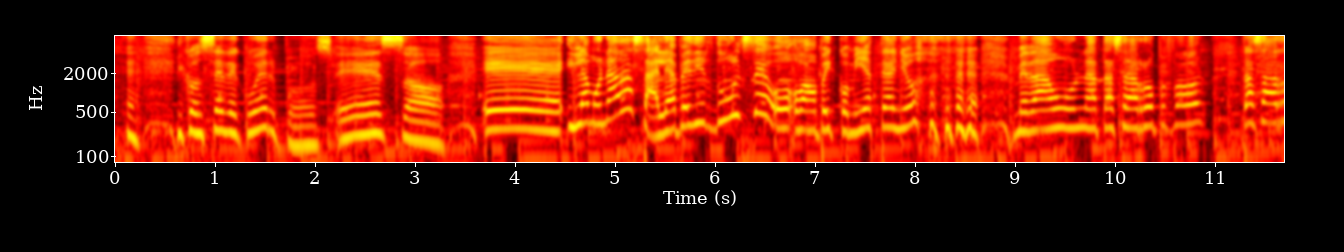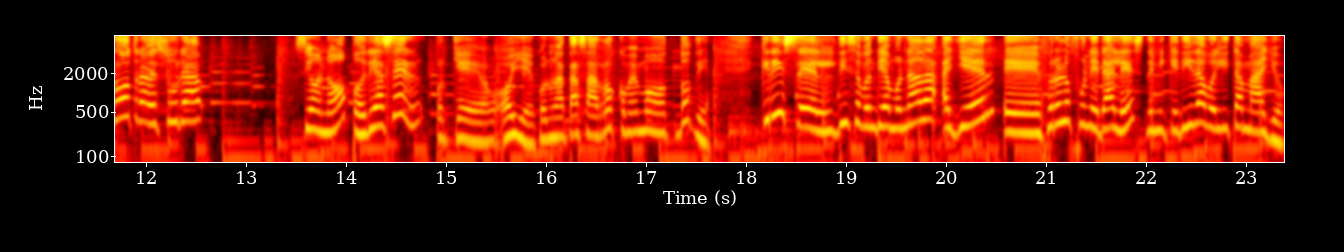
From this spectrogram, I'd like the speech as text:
y con sed de cuerpos. Eso. Eh, ¿Y la monada sale a pedir dulce o, vamos a pedir comida este año? ¿Me da una taza de arroz, por favor? Taza de arroz, travesura. ¿Sí o no? Podría ser, porque, oye, con una taza de arroz comemos dos días. Crisel dice, buen día monada, ayer eh, fueron los funerales de mi querida abuelita Mayo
